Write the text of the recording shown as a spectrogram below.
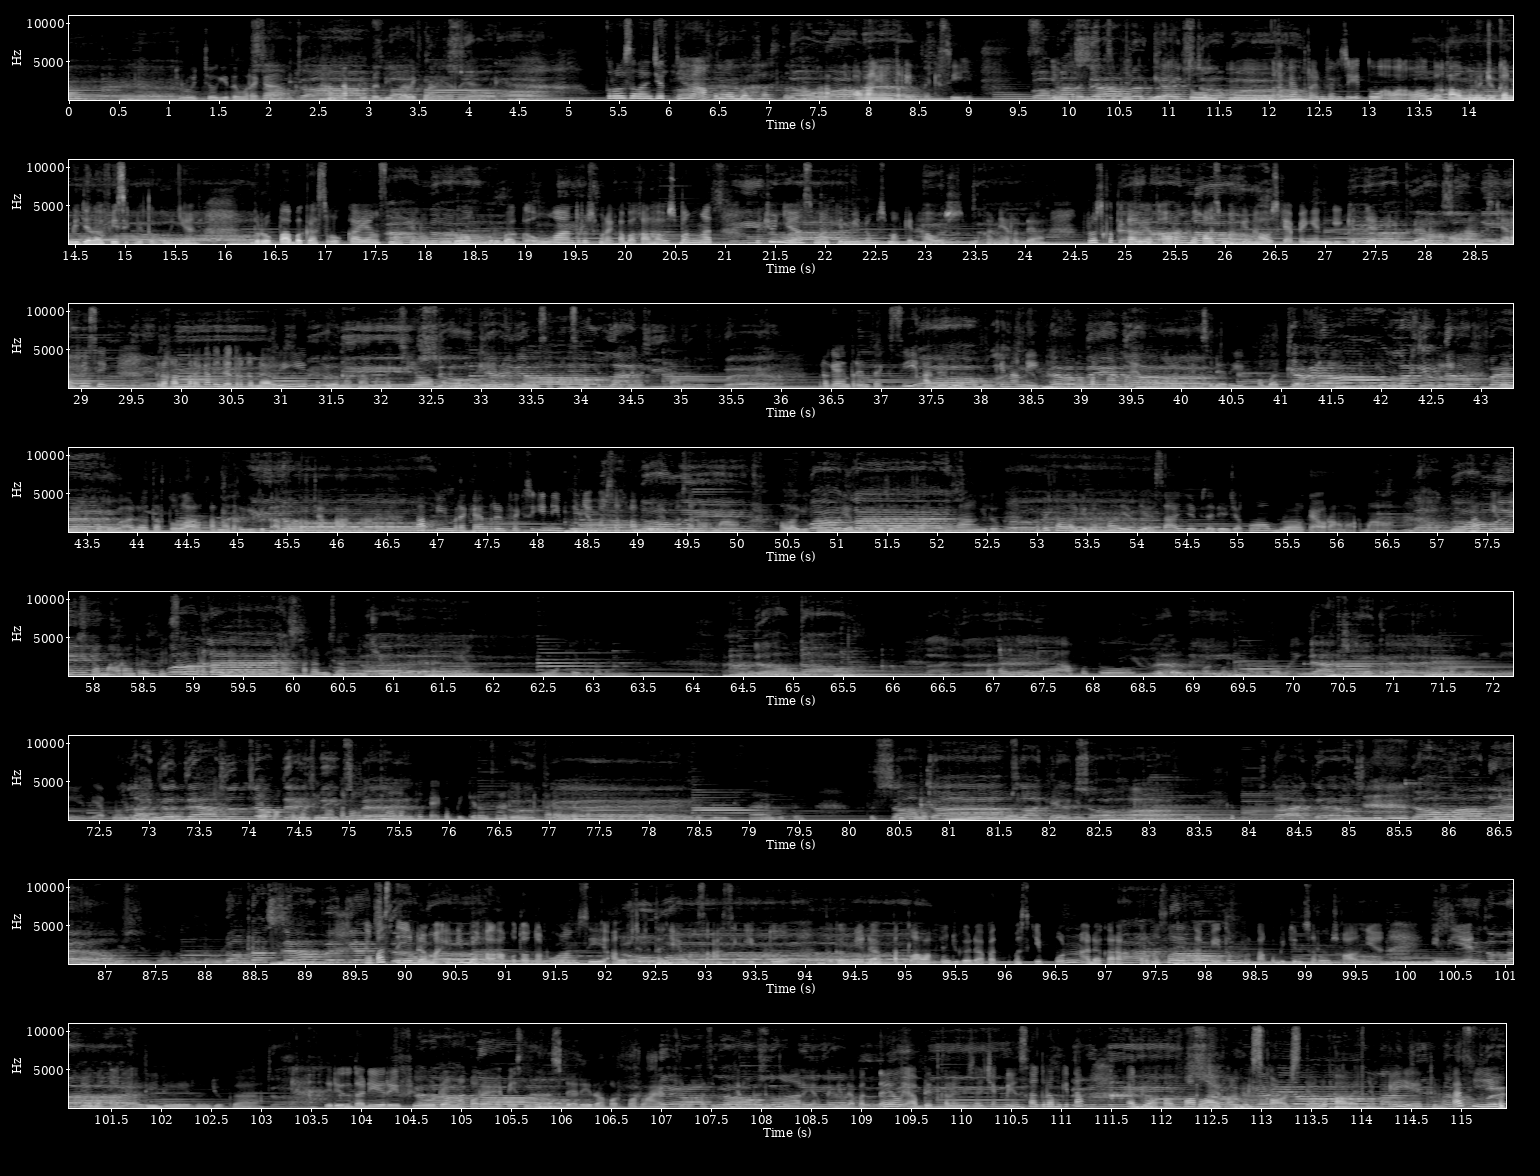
lucu gitu mereka hangat gitu di balik layarnya. Terus selanjutnya aku mau bahas tentang karakter orang yang terinfeksi yang terinfeksi penyakit gila itu hmm, mereka yang terinfeksi itu awal-awal bakal menunjukkan gejala fisik di tubuhnya. Berupa bekas luka yang semakin memburuk berubah keunguan terus mereka bakal haus banget. Lucunya semakin minum semakin haus bukannya reda. Terus ketika lihat orang bakal semakin haus kayak pengen gigit dan minum darah orang. Secara fisik gerakan mereka tidak terkendali pupil mata mengecil memutih dan menyisakan sedikit warna hitam mereka yang terinfeksi ada dua kemungkinan nih. Yang pertama emang terinfeksi dari obat gagal yang dia minum sendiri. Dan yang kedua adalah tertular karena tergigit atau tercakar nah tapi mereka yang terinfeksi ini punya masa kambuh dan masa normal. Kalau lagi kambuh ya bahaya nyerang orang gitu. Tapi kalau lagi normal ya biasa aja bisa diajak ngobrol kayak orang normal. Hmm, tapi untuk sama orang terinfeksi mereka tidak saling menyerang karena bisa mencium bau darahnya yang muak itu katanya pokoknya ya aku tuh gagal move on banget sama drama ini. Terus baper banget sama toko ini. Tiap nonton juga tiap waktu masih nonton waktu itu malam tuh kayak kepikiran seharian perkara mereka pegangan tangan dia aku ikut gelisah gitu. Terus dipeluk dua kayak gitu. Yang pasti drama ini bakal aku tonton ulang sih. Alur ceritanya emang seasik ceritanya dapat lawaknya juga dapat meskipun ada karakter ngeselin tapi itu menurut aku bikin seru. Soalnya Indian dia bakal dialihin juga. Jadi itu tadi review drama Korea Happiness dari Drakor for Life. Terima kasih buat yang udah denger. Yang pengen dapat daily update kalian bisa cek di Instagram kita at Drakor for Life underscore jangan lupa live nya pakai Y. Terima kasih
